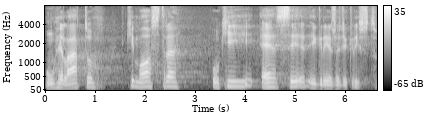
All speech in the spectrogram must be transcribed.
um relato que mostra o que é ser igreja de Cristo.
